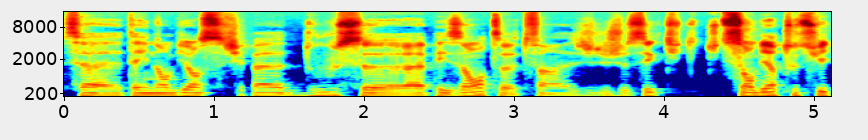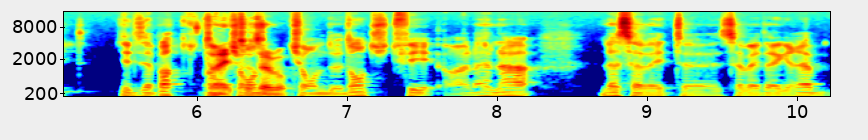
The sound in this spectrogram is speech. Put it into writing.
ça, t'as une ambiance, je sais pas, douce, euh, apaisante. Enfin, je, je sais que tu, tu te sens bien tout de suite. Il y a des apparts, tu, Ouais, tu totalement. rentres, tu rentres dedans, tu te fais, oh là là, là, ça va être, ça va être agréable.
